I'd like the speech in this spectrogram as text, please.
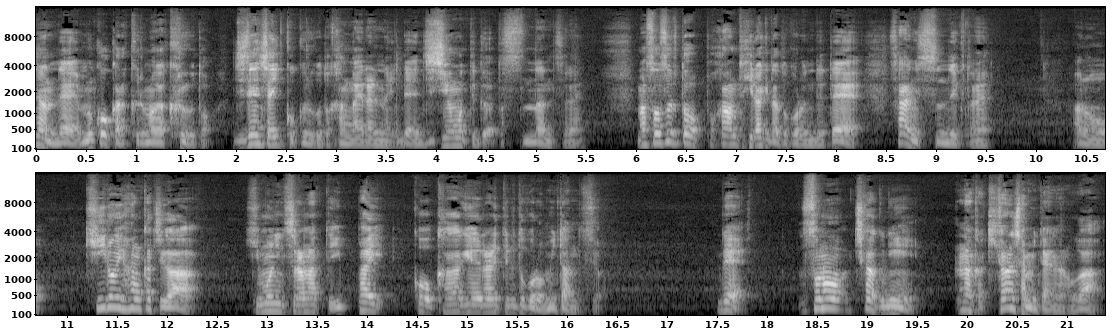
なんで、向こうから車が来ること、自転車1個来ること考えられないんで、自信を持ってぐっと進んだんですよね。まあそうすると、ポカンと開けたところに出て、さらに進んでいくとね、あの、黄色いハンカチが紐に連なっていっぱいこう掲げられてるところを見たんですよ。で、その近くになんか機関車みたいなのが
